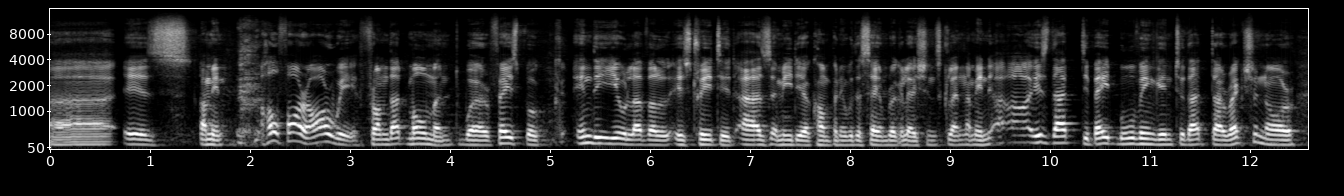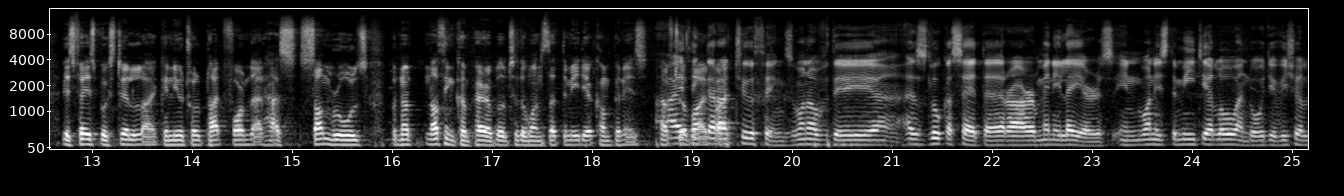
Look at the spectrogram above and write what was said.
uh, is I mean, how far are we from that moment where Facebook in the EU level is treated as a media company with the same regulations, Glenn? I mean, uh, is that debate moving into that direction, or is Facebook still like a neutral platform that has some rules but not nothing comparable to the ones that the media companies have I to abide by? I think there are two things. One of the, uh, as Luca said, there are many layers. In one is the media law and audiovisual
